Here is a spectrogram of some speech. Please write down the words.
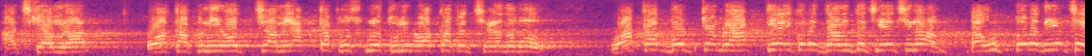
আজকে আমরা ওয়াকাপ নিয়ে হচ্ছে, আমি একটা প্রশ্ন তুলে ওয়াকাপে ছেড়ে দেবো। ওয়াকাপ বোর্ডকে আমরা আরটিআই করে জানতে চেয়েছিলাম তা উত্তরে দিয়েছে।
